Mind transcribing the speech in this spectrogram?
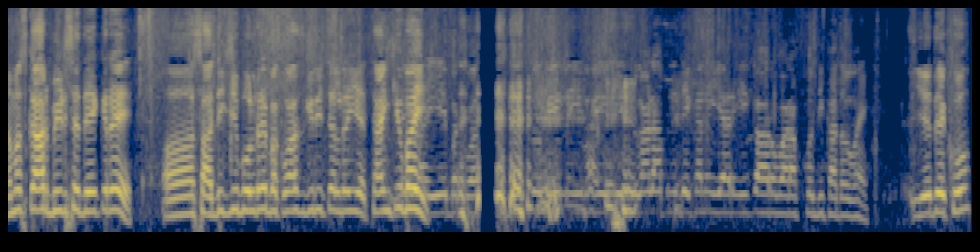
नमस्कार भीड़ से देख रहे। सादिक जी बोल रहे बकवासगिरी चल रही है। थैंक यू भाई। ये बकवास तो नहीं भाई ये जुगाड़ आपने देखा नहीं यार एक और आपको दिखाता हूँ भाई। ये देखो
